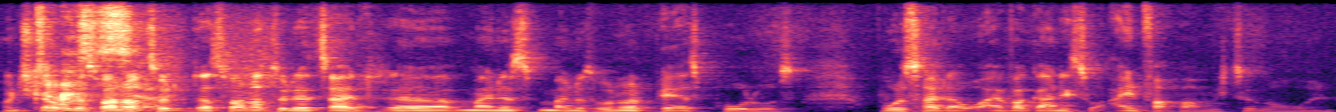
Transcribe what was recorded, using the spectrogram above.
Und ich glaube, Das das war, noch ist zu, ja- das war noch zu der Zeit äh, meines, meines 100 PS Polos, wo es halt auch einfach gar nicht so einfach war, mich zu überholen.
